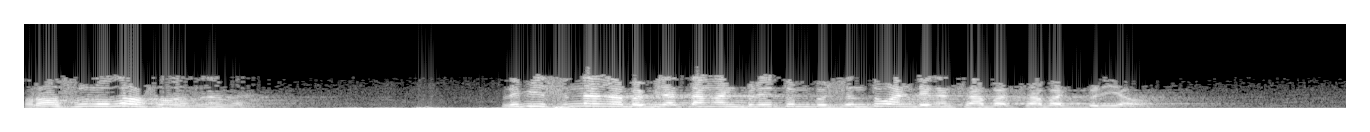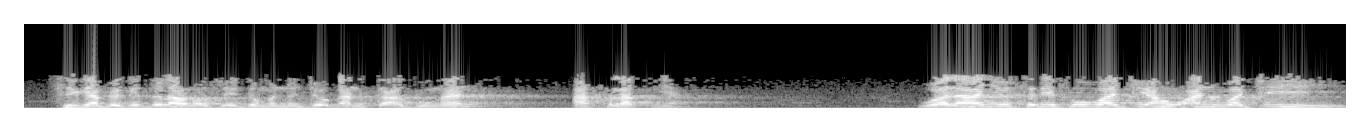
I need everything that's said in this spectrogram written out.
Rasulullah SAW. Lebih senang apabila tangan beliau itu bersentuhan dengan sahabat-sahabat beliau. Sehingga begitulah Rasul itu menunjukkan keagungan akhlaknya. Wala yusrifu wajahu an wajihi.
